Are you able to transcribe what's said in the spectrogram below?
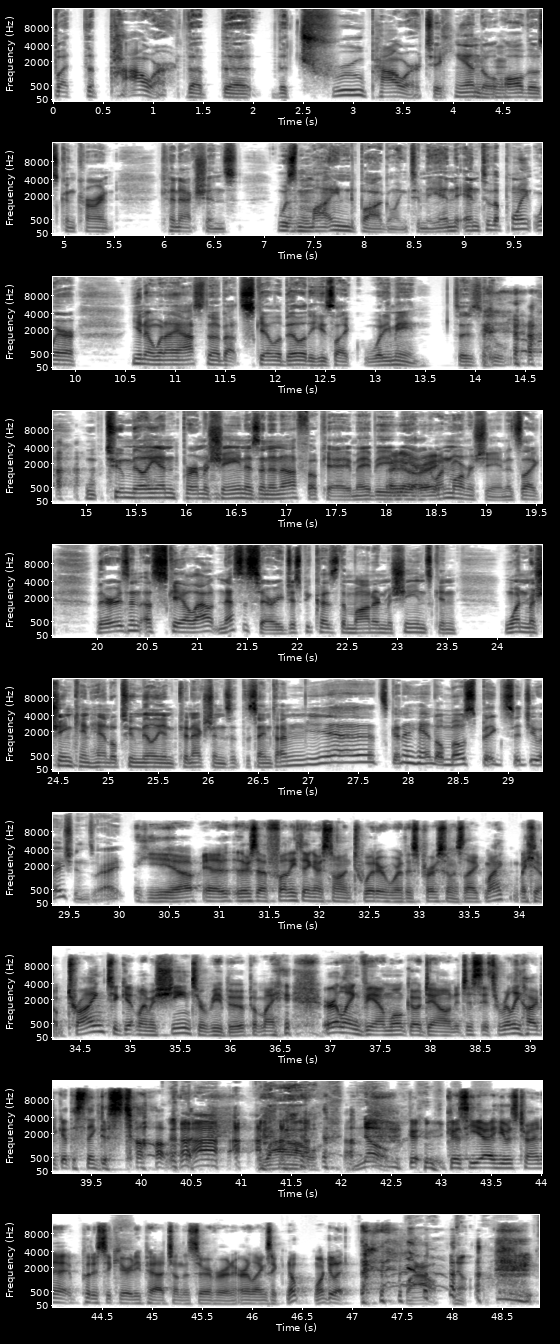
But the power, the, the, the true power to handle Mhm. all those concurrent connections was Mhm. mind boggling to me. And, and to the point where, you know, when I asked him about scalability, he's like, what do you mean? Says two million per machine isn't enough. Okay. Maybe know, yeah, right? one more machine. It's like there isn't a scale out necessary just because the modern machines can, one machine can handle two million connections at the same time. Yeah, it's going to handle most big situations, right? Yeah, uh, there's a funny thing I saw on Twitter where this person was like, "My, you know, trying to get my machine to reboot, but my Erlang VM won't go down. It just, it's really hard to get this thing to stop." Wow. no. Because yeah, he was trying to put a security patch on the server, and Erlang's like, "Nope, won't do it." wow. No.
